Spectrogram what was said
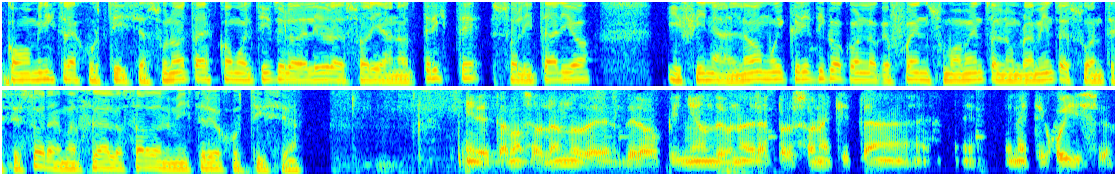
como ministra de Justicia. Su nota es como el título del libro de Soriano, triste, solitario y final, ¿no? Muy crítico con lo que fue en su momento el nombramiento de su antecesora, de Marcela Lozardo, en el Ministerio Justicia. Mire, estamos hablando de, la opinión de una de las personas que está en, este juicio,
